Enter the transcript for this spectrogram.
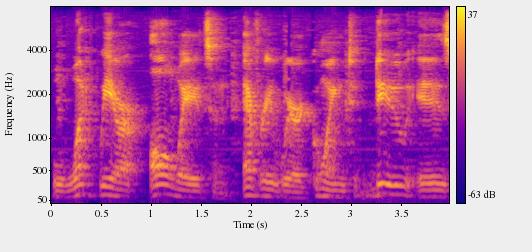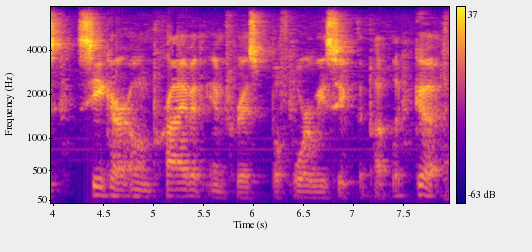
what we are always and everywhere going to do is seek our own private interest before we seek the public good.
